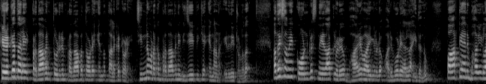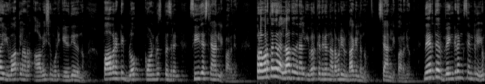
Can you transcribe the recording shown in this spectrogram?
കിഴക്കേ തലയിൽ പ്രതാപൻ തുടരും പ്രതാപത്തോടെ എന്ന തലക്കെട്ടോടെ ചിഹ്നമടക്കം പ്രതാപനെ വിജയിപ്പിക്കുക എന്നാണ് എഴുതിയിട്ടുള്ളത്. അതേസമയം കോൺഗ്രസ് നേതാക്കളുടെയോ ഭാരവാഹികളുടെയോ അറിവോടെയല്ല ഇതെന്നും പാർട്ടി അനുഭാവികളായ യുവാക്കളാണ് ആവേശം കൂടി എഴുതിയതെന്നും Pavaratty block Congress president C J Stanley പറഞ്ഞു. പ്രവർത്തകരല്ലാത്തതിനാൽ ഇവർക്കെതിരെ നടപടി ഉണ്ടാകില്ലെന്നും സ്റ്റാൻലി പറഞ്ഞു. നേരത്തെ വെങ്കിടങ് സെന്ററിലും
